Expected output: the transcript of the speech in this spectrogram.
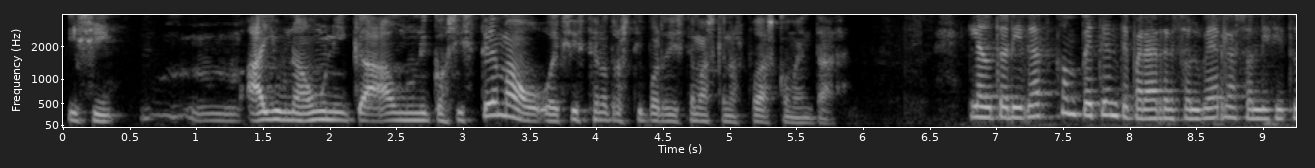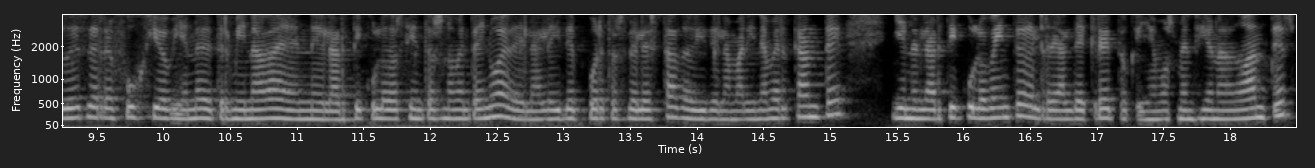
y si mm, hay una única, un único sistema o existen otros tipos de sistemas que nos puedas comentar? La autoridad competente para resolver las solicitudes de refugio viene determinada en el artículo 299 de la Ley de Puertos del Estado y de la Marina Mercante y en el artículo 20 del Real Decreto que ya hemos mencionado antes,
